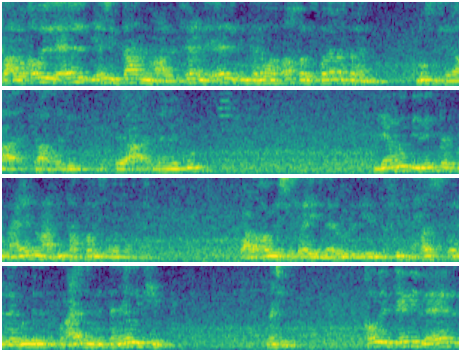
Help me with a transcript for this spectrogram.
فعلى القول اللي قال يجب تعزم على الفعل قال أنت لو هتأخر الصلاة مثلا نص ساعة ساعة تلت ساعة لما يكون. لابد إن أنت تكون عازم على إن أنت هتصلي الصلاة وقتها. وعلى قول الشافعية اللي قالوا بالايه بالتخفيف في الحج قالوا لابد إن أنت تكون عازم إن أنت ناوي تحج. ماشي؟ القول الثاني اللي قال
